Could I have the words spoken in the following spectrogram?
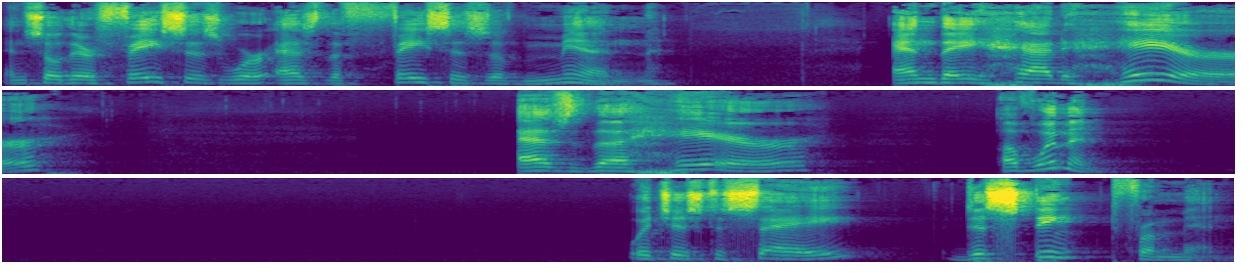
And so their faces were as the faces of men, and they had hair as the hair of women. Which is to say, distinct from men.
